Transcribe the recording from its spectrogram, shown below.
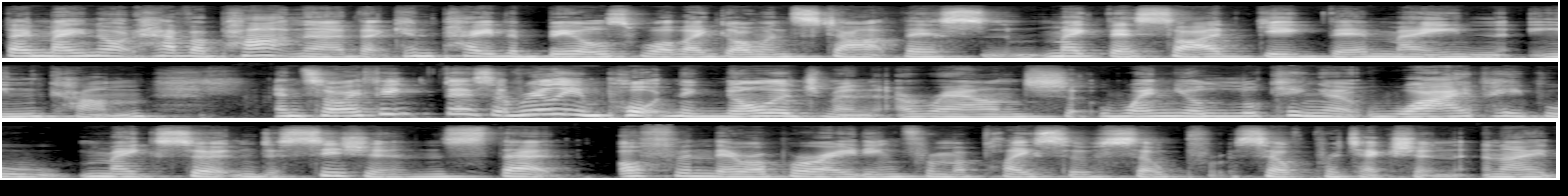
They may not have a partner that can pay the bills while they go and start their make their side gig their main income. And so I think there's a really important acknowledgement around when you're looking at why people make certain decisions that often they're operating from a place of self self protection. And I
